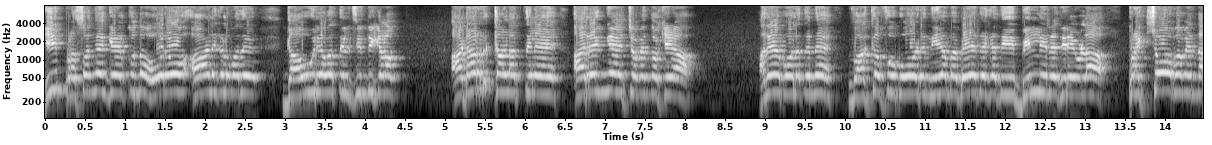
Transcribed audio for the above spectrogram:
ഈ പ്രസംഗം കേൾക്കുന്ന ഓരോ ആളുകളും അത് ഗൗരവത്തിൽ ചിന്തിക്കണം. അടർക്കളത്തിലെ അരങ്ങേറ്റം എന്നൊക്കെയാ. അതേപോലെ തന്നെ വഖഫ് ബോർഡ് നിയമ ഭേദഗതി ബില്ലിനെതിരെയുള്ള പ്രക്ഷോഭം എന്ന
